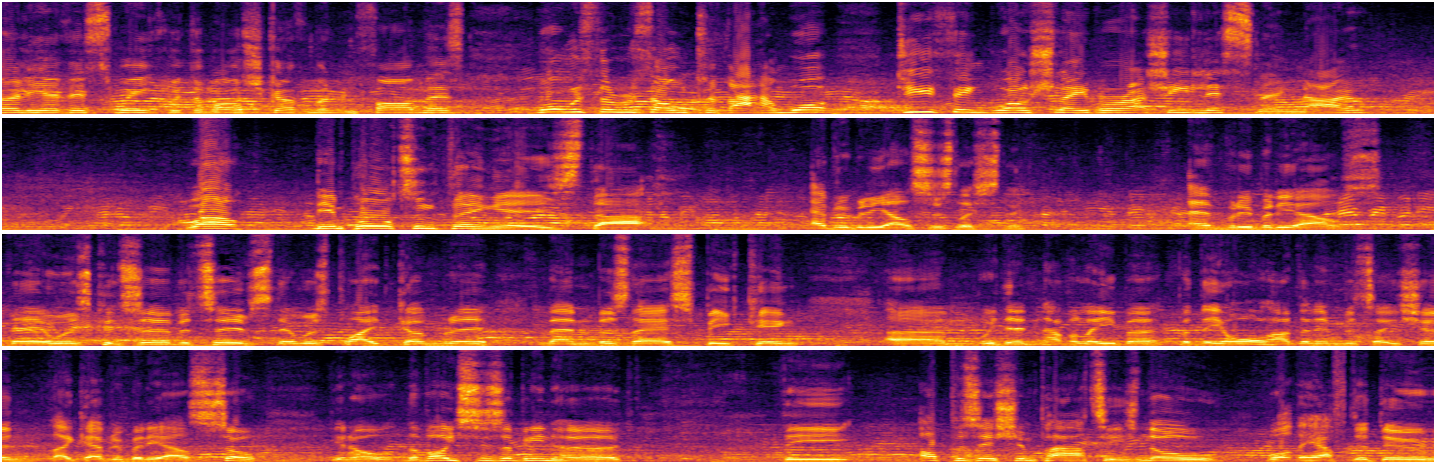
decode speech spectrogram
earlier this week with the Welsh Government and farmers. What was the result of that, and what do you think Welsh Labour are actually listening now? Well, the important thing is that everybody else is listening. Everybody else. There was Conservatives, there was Plaid Cymru members there speaking. Um, we didn't have a Labour, but they all had an invitation like everybody else. So, you know, the voices have been heard. The opposition parties know what they have to do.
